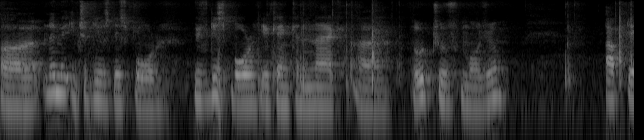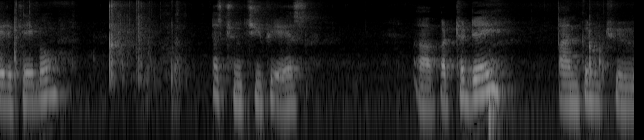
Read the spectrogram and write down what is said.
Uh, let me introduce this board. With this board, you can connect a Bluetooth module, update the cable, extend GPS, uh, but today I'm going to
